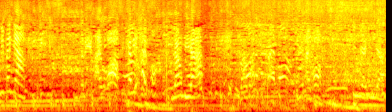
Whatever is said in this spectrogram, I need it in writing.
วันนี้เป็นอย่างกะลีขายพ่อกะลิไข่พอยังเบียร์ไข่พอกะลีขายพ่อกินเบียร์กินเบียร์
